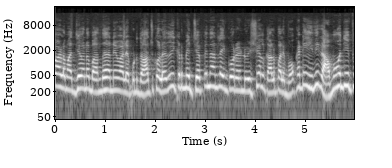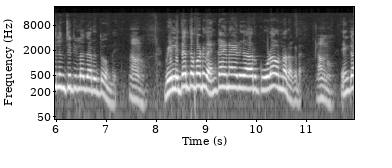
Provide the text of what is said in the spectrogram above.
వాళ్ళ మధ్య ఉన్న బంధాన్ని వాళ్ళు ఎప్పుడు దాచుకోలేదు. ఇక్కడ మీరు చెప్పిన దాంట్లో ఇంకో రెండు విషయాలు కలపాలి. ఒకటి ఇది రామోజీ ఫిలిం సిటీలో జరుగుతుంది అవును. వీళ్ళిద్దరితో పాటు వెంకయ్య నాయుడు గారు కూడా ఉన్నారు అక్కడ. అవును. ఇంకా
